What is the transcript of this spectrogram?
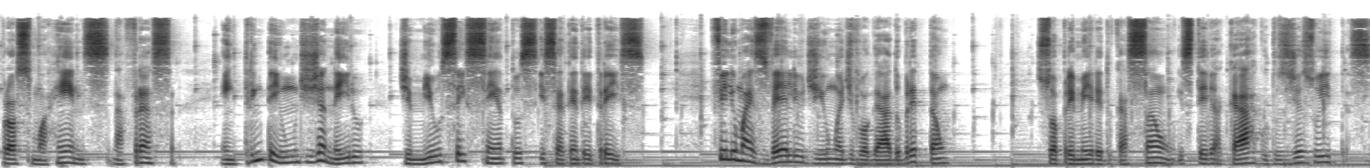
próximo a Rennes, na França, em 31 de janeiro de 1673. Filho mais velho de um advogado bretão, sua primeira educação esteve a cargo dos jesuítas.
